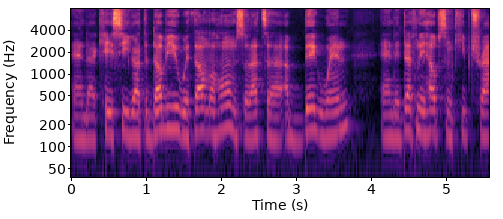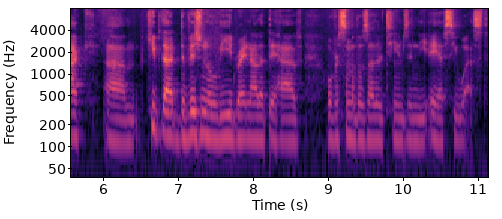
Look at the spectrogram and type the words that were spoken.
And uh, KC got the W without Mahomes, so that's a, a big win. And it definitely helps them keep track, um, keep that divisional lead right now that they have over some of those other teams in the AFC West.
